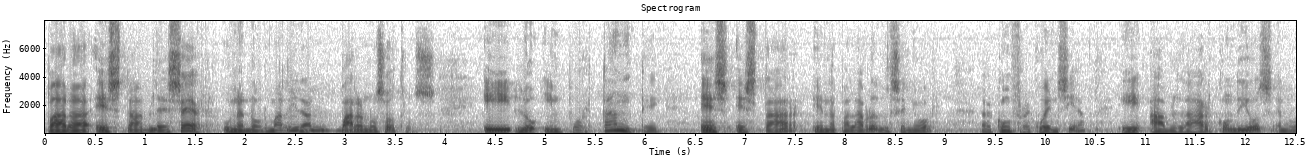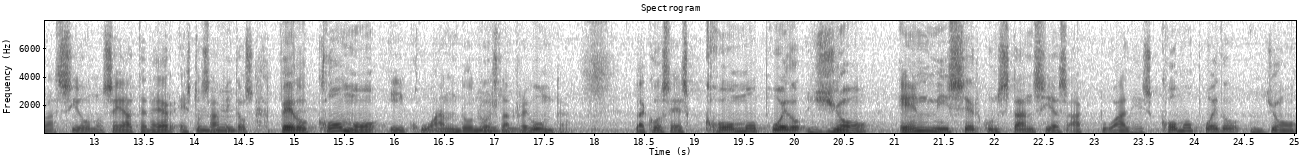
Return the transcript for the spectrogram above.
para establecer una normalidad para nosotros. Y lo importante es estar en la palabra del Señor eh, con frecuencia, y hablar con Dios en oración, o sea, tener estos hábitos, pero cómo y cuándo no es la pregunta. La cosa es cómo puedo yo, en mis circunstancias actuales, cómo puedo yo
